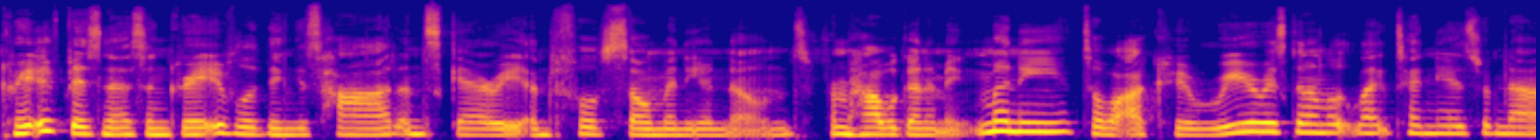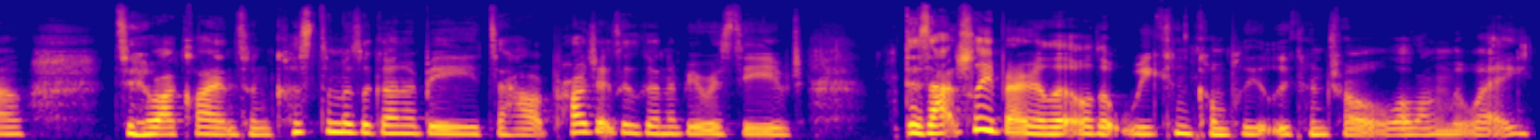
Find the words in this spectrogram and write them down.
Creative business and creative living is hard and scary and full of so many unknowns from how we're going to make money to what our career is going to look like 10 years from now to who our clients and customers are going to be to how a project is going to be received. There's actually very little that we can completely control along the way.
